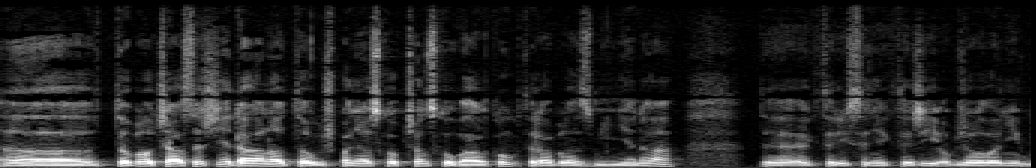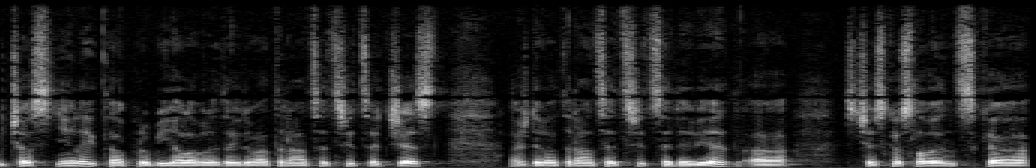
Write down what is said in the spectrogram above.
Uh, to bylo částečně dáno tou španělskou občanskou válkou, která byla zmíněna, který se někteří obžalovaní účastnili, která probíhala v letech 1936 až 1939 a z Československa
